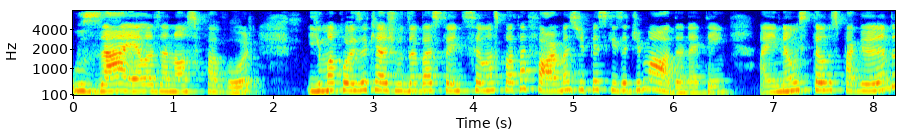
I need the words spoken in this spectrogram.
usar elas a nosso favor. E uma coisa que ajuda bastante são as plataformas de pesquisa de moda, né? Tem aí não estão nos pagando,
